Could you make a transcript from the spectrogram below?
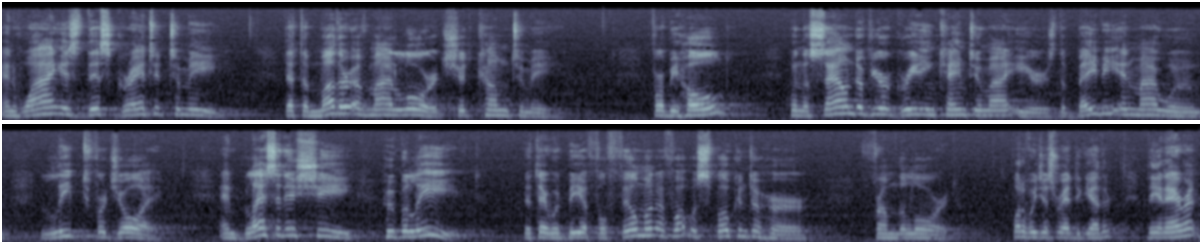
And why is this granted to me, that the mother of my Lord should come to me? For behold, when the sound of your greeting came to my ears, the baby in my womb leaped for joy. And blessed is she who believed that there would be a fulfillment of what was spoken to her from the Lord. What have we just read together? the inerrant,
